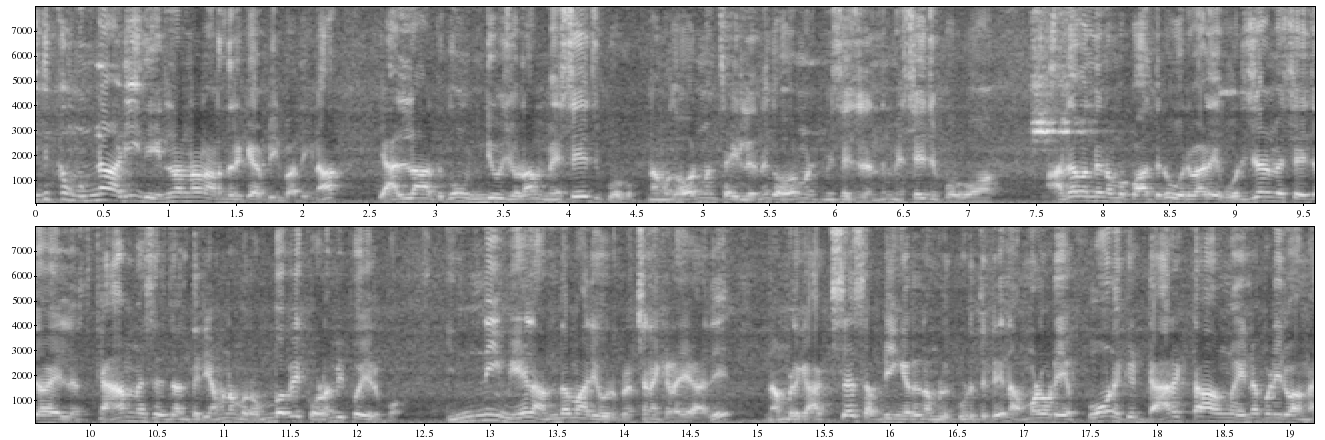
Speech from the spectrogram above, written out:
இதுக்கு முன்னாடி இது என்னென்ன நடந்திருக்கு அப்படின்னு பார்த்தீங்கன்னா எல்லாத்துக்கும் இண்டிவிஜுவலாக மெசேஜ் போகும். நம்ம கவர்மெண்ட் சைட்லேருந்து கவர்மெண்ட் மெசேஜ்லேருந்து மெசேஜ் போகும். அதை வந்து நம்ம பார்த்துட்டு ஒருவேளை ஒரிஜினல் மெசேஜாக இல்லை ஸ்கேம் மெசேஜான்னு தெரியாமல் நம்ம ரொம்பவே குழம்பி போயிருப்போம். இனிமேல் அந்த மாதிரி ஒரு பிரச்சனை கிடையாது. நம்மளுக்கு அக்சஸ் அப்படிங்கிறத நம்மளுக்கு கொடுத்துட்டு நம்மளுடைய ஃபோனுக்கு டேரெக்டாக அவங்க என்ன பண்ணிடுவாங்க?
